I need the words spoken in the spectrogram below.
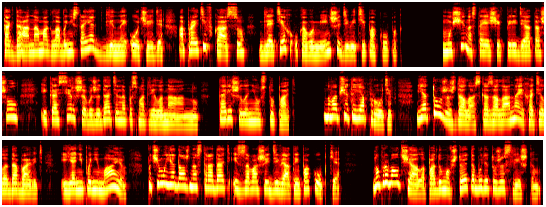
Тогда она могла бы не стоять в длинной очереди, а пройти в кассу для тех, у кого меньше девяти покупок. Мужчина, стоящий впереди, отошел, и кассирша выжидательно посмотрела на Анну. Та решила не уступать. «Ну, вообще-то я против. Я тоже ждала», — сказала она и хотела добавить. «И я не понимаю, почему я должна страдать из-за вашей девятой покупки?» Но промолчала, подумав, что это будет уже слишком.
